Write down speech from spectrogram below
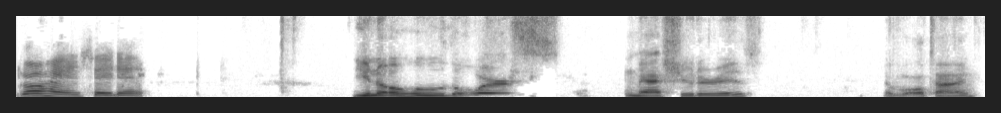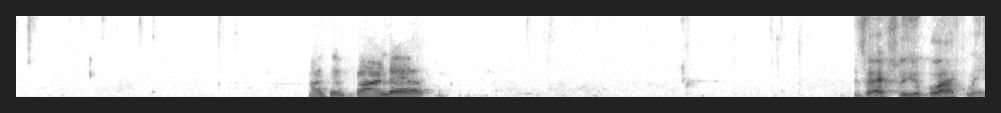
Go ahead and say that. You know who the worst mass shooter is of all time? I can find out. It's actually a black man.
